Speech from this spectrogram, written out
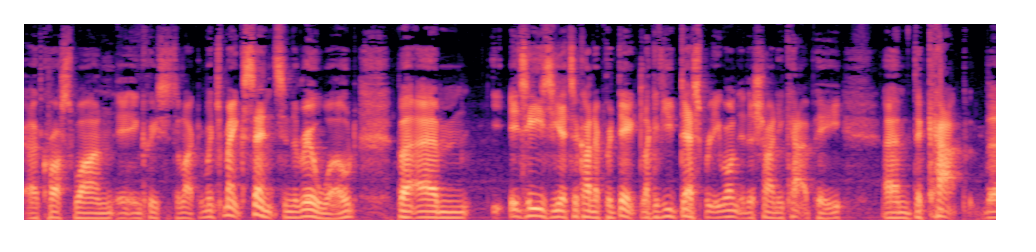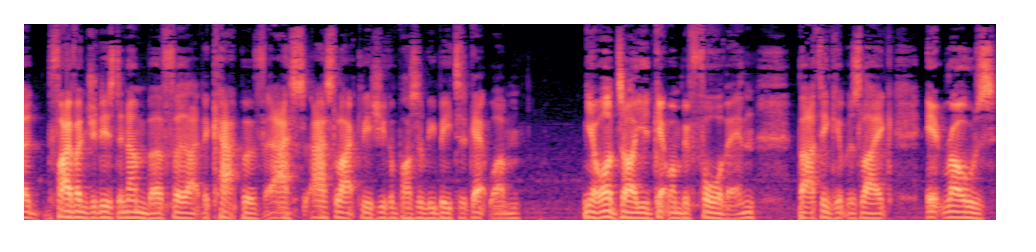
across one. It increases the likelihood, which makes sense in the real world, but um, it's easier to kind of predict. Like if you desperately wanted a shiny Caterpie, um, the cap, the 500 is the number for like the cap of as as likely as you can possibly be to get one. You know, odds are you'd get one before then, but I think it was like it rolls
